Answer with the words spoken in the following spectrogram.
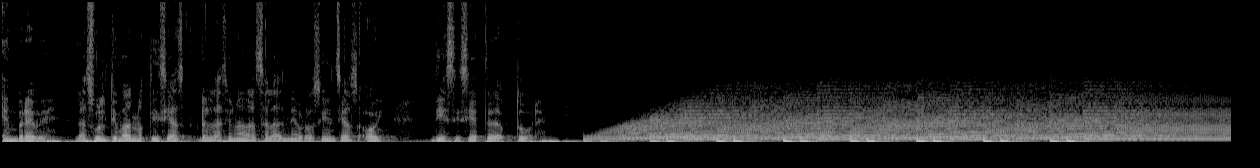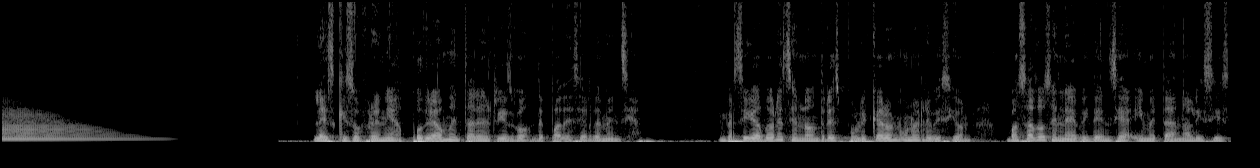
En breve, las últimas noticias relacionadas a las neurociencias hoy, 17 de octubre. La esquizofrenia podría aumentar el riesgo de padecer demencia. Investigadores en Londres publicaron una revisión basados en la evidencia y metaanálisis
